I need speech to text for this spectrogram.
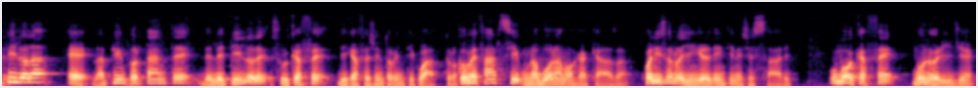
pillola è la più importante delle pillole sul caffè di Caffè 124. Come farsi una buona mocha a casa? Quali sono gli ingredienti necessari? Un buon caffè monorigine.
